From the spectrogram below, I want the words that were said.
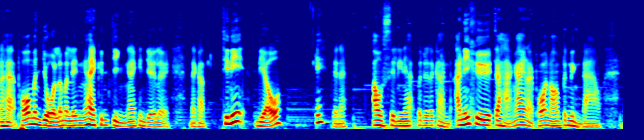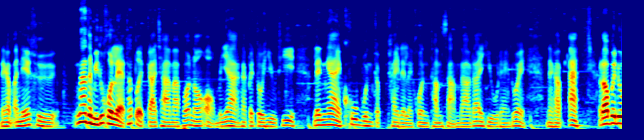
นะฮะเพราะว่ามันโยนแล้วมันเล่นง่ายขึ้นจริงง่ายขึ้นเยอะเลยนะครับทีนี้เดี๋ยวเอ๊ะเดี๋ยวนะ เอาเซรีนะไปด้วยละกัน อันนี้คือจะหาง่ายหน่อยเพราะว่าน้องเป็น 1 ดาวนะครับอันนี้คือน่าจะมีทุกคนแหละถ้าเปิดกาชามาเพราะน้องออกไม่ยากนะเป็นตัวฮิลที่เล่นง่ายคู่บุญกับใครหลาย ๆ คนทำ3ดาวได้ฮิลแรงด้วยนะครับอะเราไปดู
